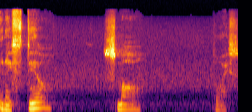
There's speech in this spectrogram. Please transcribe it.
in a still, small voice.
